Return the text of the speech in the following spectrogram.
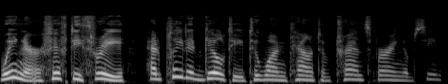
Weiner, 53, had pleaded guilty to one count of transferring obscene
